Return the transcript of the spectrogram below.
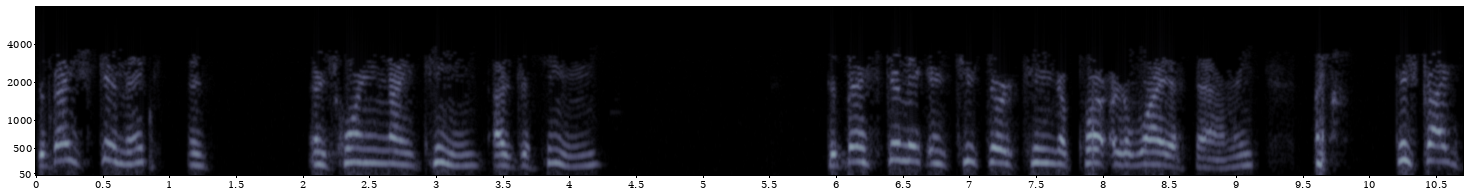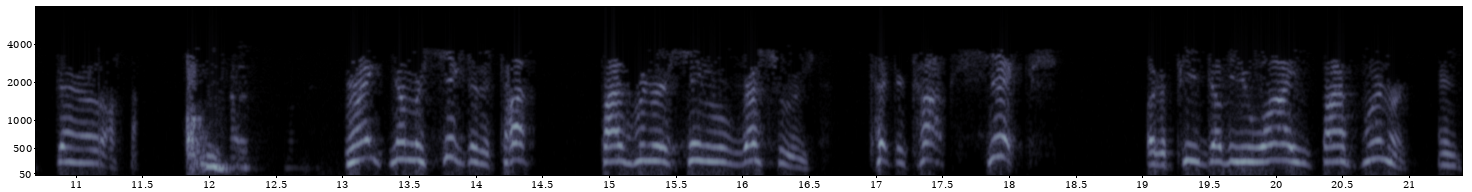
The best gimmick in, in 2019 as the Fiend. The best gimmick in 2013, a part of the Wyatt family. this guy's done a lot. Ranked number six of the top 500 single wrestlers. Take the top six of the PWI 500 in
